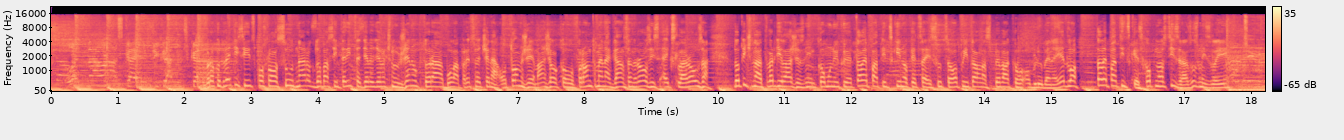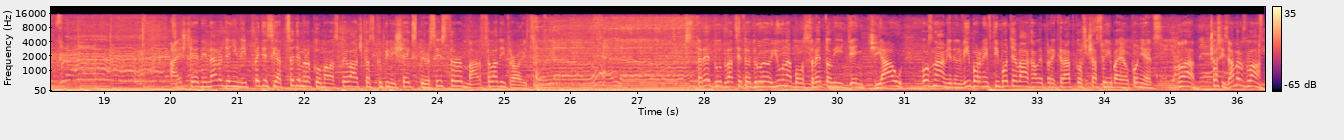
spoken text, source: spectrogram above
V roku 2000 poslal súd na rok do basy 39-ročnú ženu, ktorá bola presvedčená o tom, že je manželkou frontmana Guns N' Roses Exla Rosa. Dotyčná tvrdila, že s ním komunikuje telepaticky, no keď sa jej sudca opýtal na spevákovo obľúbené jedlo, telepatické schopnosti zrazu zmizli. A ešte jedny narodeniny, 57 rokov mala speváčka skupiny Shakespeare Sister Marcela Detroit stredu 22. júna bol Svetový deň ťav. Poznám jeden výborný v Tibotevách, ale pre krátkosť času iba jeho koniec. No a čo si zamrzla?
